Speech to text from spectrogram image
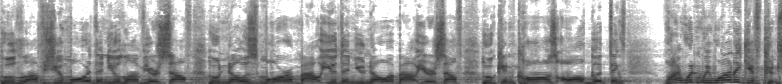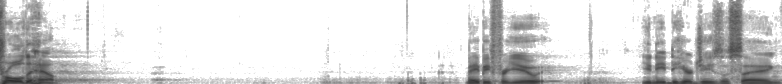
who loves you more than you love yourself, who knows more about you than you know about yourself, who can cause all good things, why wouldn't we want to give control to him? Maybe for you, you need to hear Jesus saying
